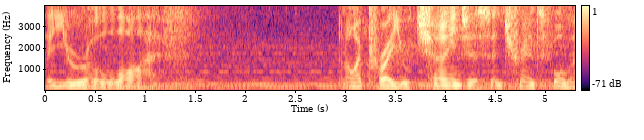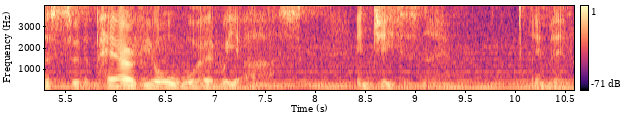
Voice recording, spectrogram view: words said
that you're alive. And I pray you'll change us and transform us through the power of your word, we ask. In Jesus' name, amen.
